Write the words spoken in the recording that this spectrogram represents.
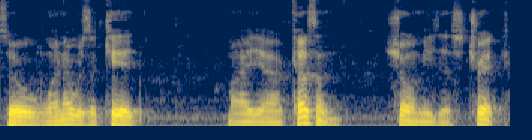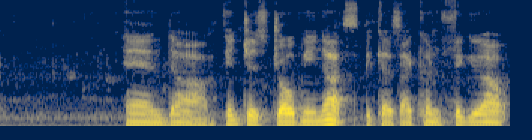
So when I was a kid, my uh, cousin showed me this trick, and uh, it just drove me nuts because I couldn't figure out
